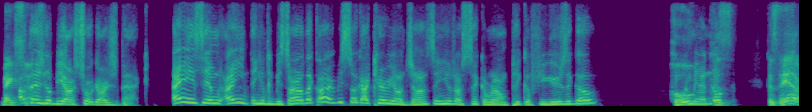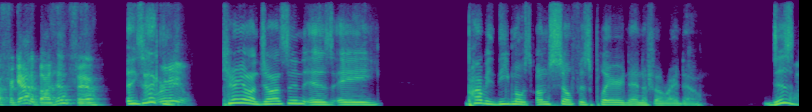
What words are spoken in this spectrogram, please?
makes I thought he was going to be our short yardage back. I didn't see him. I didn't think he was going to be started. Like, all right, we still got Kerryon Johnson. He was our second round pick a few years ago. Who? I mean, know- Because they have forgot about him, fam. Exactly. Real. Kerryon Johnson is a probably the most unselfish player in the NFL right now. This Wow.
